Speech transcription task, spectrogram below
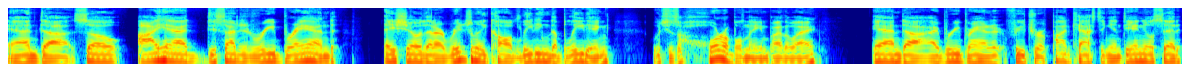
And uh, so I had decided to rebrand a show that I originally called Leading the Bleeding, which is a horrible name, by the way. And uh, I rebranded it Future of Podcasting. And Daniel said,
